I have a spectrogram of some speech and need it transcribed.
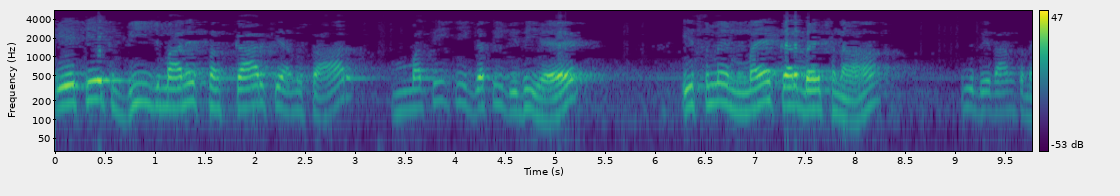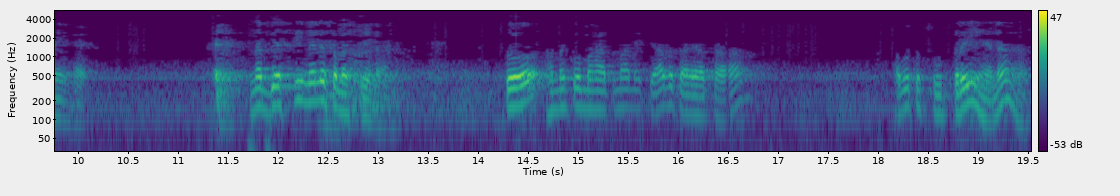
एक एक बीज माने संस्कार के अनुसार मति की गतिविधि है, इसमें मैं कर बैठना ये वेदांत नहीं है। न व्यक्ति में न समझते ना। तो हमको महात्मा ने क्या बताया था? अब वो तो सूत्र ही है ना।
